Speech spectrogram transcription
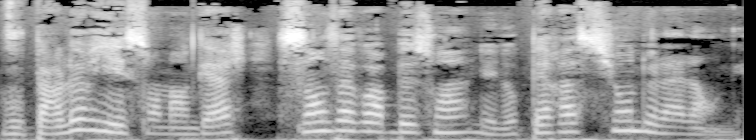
vous parleriez son langage sans avoir besoin d'une opération de la langue.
